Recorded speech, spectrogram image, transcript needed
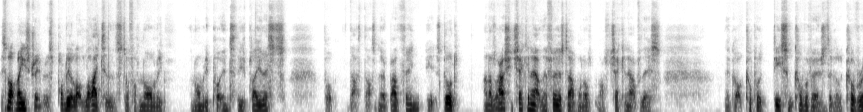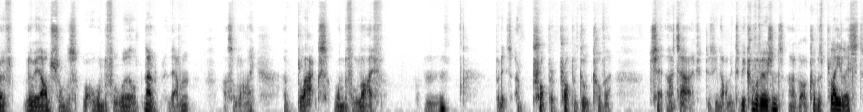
it's not mainstream, but it's probably a lot lighter than stuff I've normally normally put into these playlists. But that's that's no bad thing. It's good. And I was actually checking out their first album. I was, I was checking out for this. They've got a couple of decent cover versions. They've got a cover of Louis Armstrong's "What a Wonderful World." No, they haven't. That's a lie. Of Black's Wonderful Life. Mm. But it's a proper, proper good cover. Check that out because you know I'm into my cover versions. I've got a covers playlist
